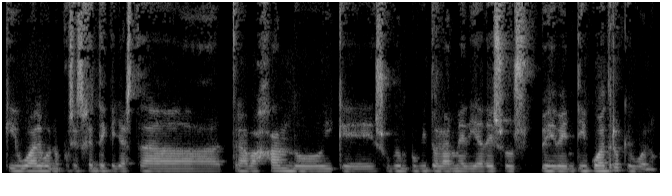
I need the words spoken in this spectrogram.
que igual, bueno, pues es gente que ya está trabajando y que sube un poquito la media de esos 24, que bueno,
